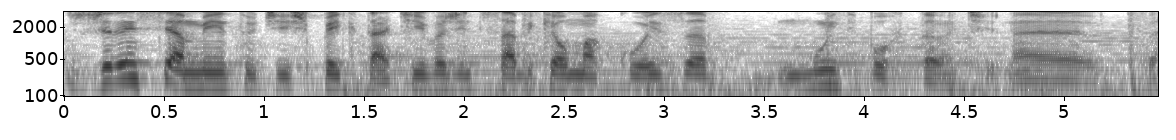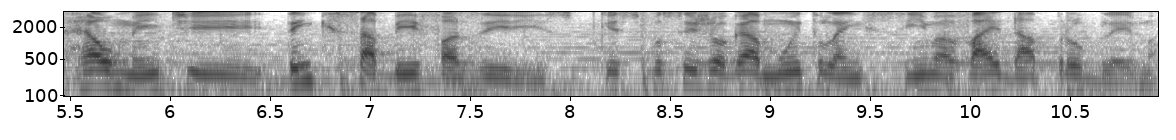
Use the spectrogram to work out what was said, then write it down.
Gerenciamento de expectativa a gente sabe que é uma coisa muito importante, né? Realmente tem que saber fazer isso, porque se você jogar muito lá em cima vai dar problema.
